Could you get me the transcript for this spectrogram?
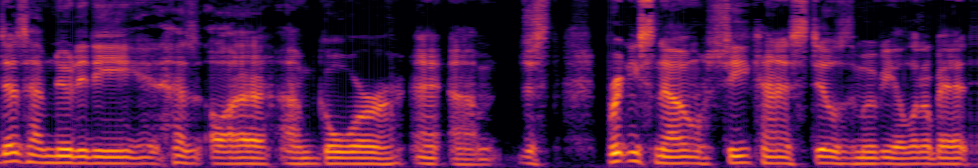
does have nudity. It has a lot of um, gore. Uh, um, just Brittany Snow, she kind of steals the movie a little bit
